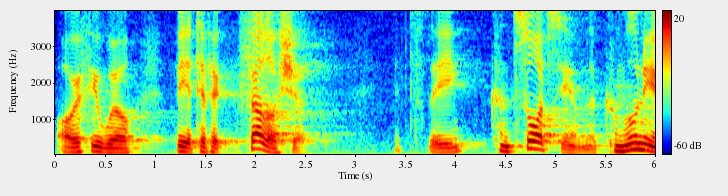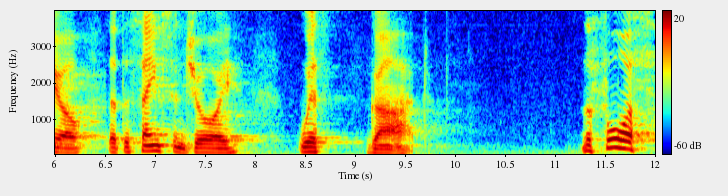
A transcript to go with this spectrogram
or if you will, beatific fellowship. It's the consortium, the communio that the saints enjoy with God. The fourth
